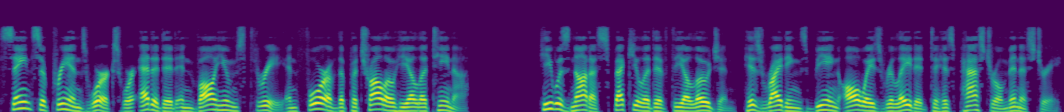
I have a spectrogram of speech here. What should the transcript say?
Saint Cyprian's works were edited in volumes 3 and 4 of the Patrologia Latina. He was not a speculative theologian, his writings being always related to his pastoral ministry.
